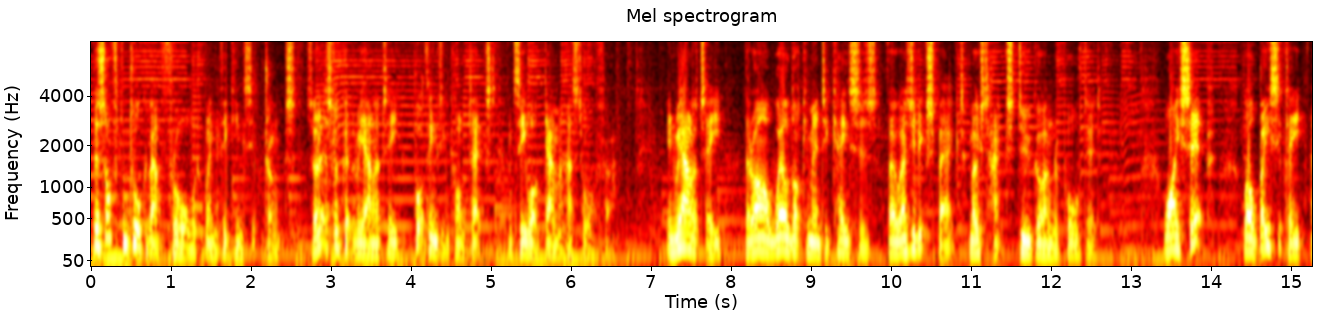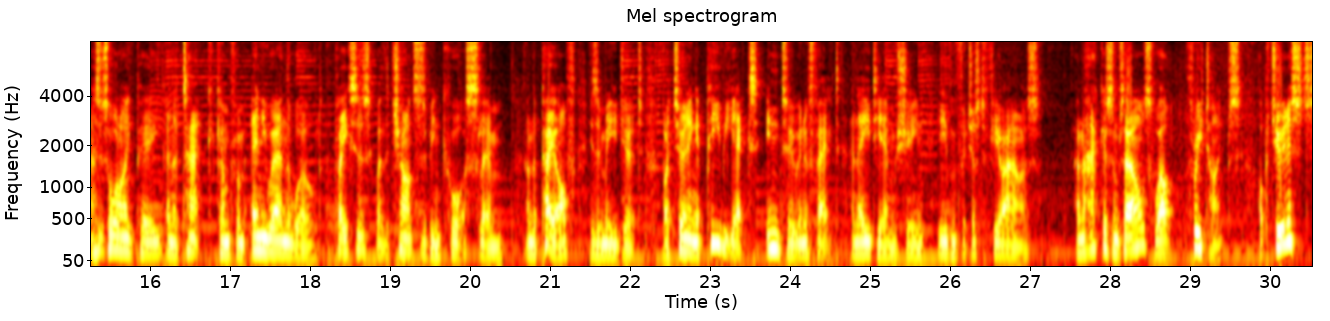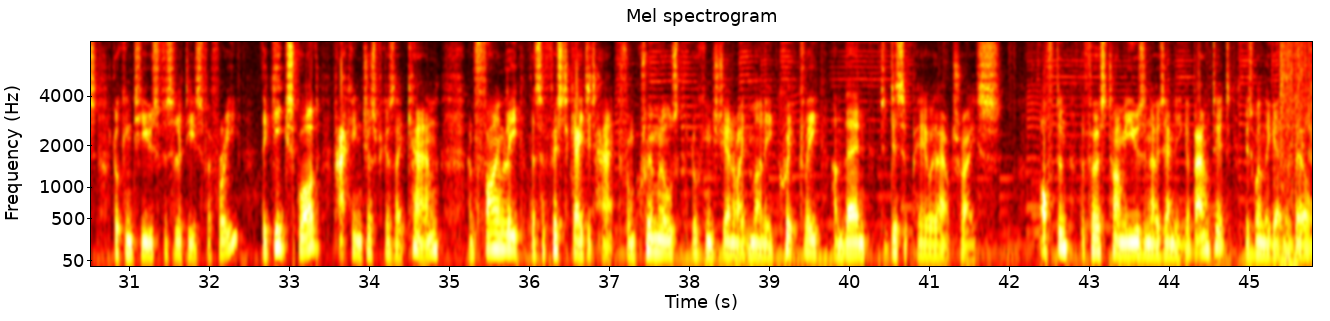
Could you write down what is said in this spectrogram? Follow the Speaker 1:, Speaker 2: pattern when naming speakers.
Speaker 1: There's often talk about fraud when thinking SIP trunks, so let's look at the reality, put things in context, and see what Gamma has to offer. In reality, there are well documented cases, though as you'd expect, most hacks do go unreported. Why SIP? Well, basically, as it's all IP, an attack can come from anywhere in the world, places where the chances of being caught are slim, and the payoff is immediate by turning a PBX into, in effect, an ATM machine, even for just a few hours. And the hackers themselves? Well, three types opportunists looking to use facilities for free, the geek squad hacking just because they can, and finally the sophisticated hack from criminals looking to generate money quickly and then to disappear without trace. Often, the first time a user knows anything about it is when they get the bill.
